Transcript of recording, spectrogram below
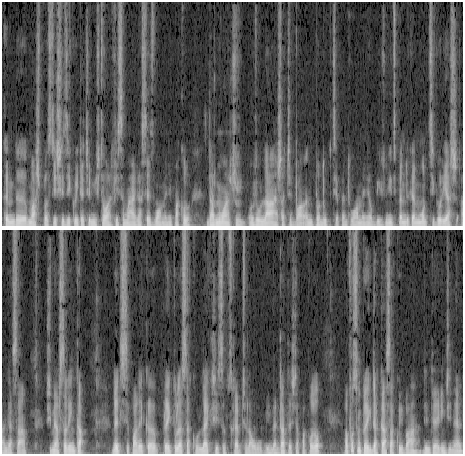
când m-aș prosti și zic, uite ce mișto ar fi să mai agasez oamenii pe acolo. Dar nu aș rula așa ceva în producție pentru oamenii obișnuiți, pentru că în mod sigur i-aș agasa și mi-aș sări în cap. Deci se pare că proiectul ăsta cu like și subscribe ce l-au inventat ăștia pe acolo a fost un proiect de acasă a cuiva dintre ingineri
